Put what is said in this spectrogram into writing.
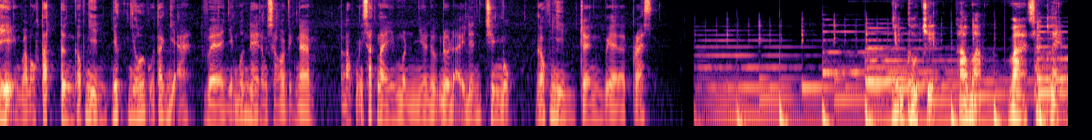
hiện và bóc tách từng góc nhìn nhức nhối của tác giả về những vấn đề trong xã hội Việt Nam. Đọc quyển sách này mình như được đưa đẩy đến chuyên mục Góc nhìn trên VN Express. Những câu chuyện táo bạo và sắc lẹm.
